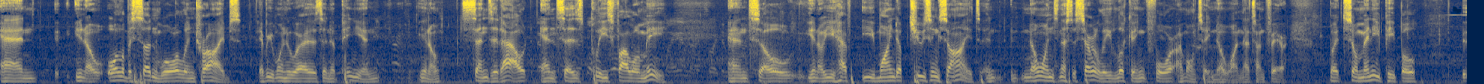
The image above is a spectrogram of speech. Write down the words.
and you know, all of a sudden, we're all in tribes. Everyone who has an opinion, you know, sends it out and says, "Please follow me." And so, you know, you have you wind up choosing sides, and no one's necessarily looking for. I won't say no one; that's unfair. But so many people uh,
